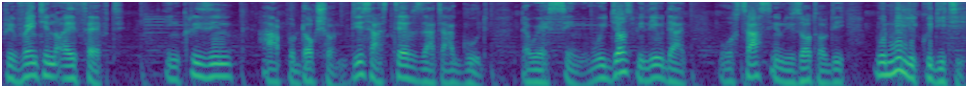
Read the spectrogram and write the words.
preventing oil theft, increasing our production. These are steps that are good that we're seeing. We just believe that we'll start seeing result of the. We need liquidity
